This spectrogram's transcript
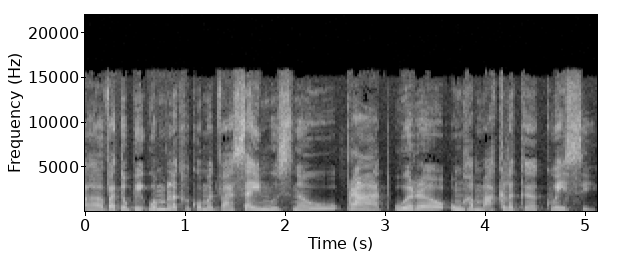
uh, wat op die oomblik gekom het waar sy moes nou praat oor 'n uh, ongemaklike kwessie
